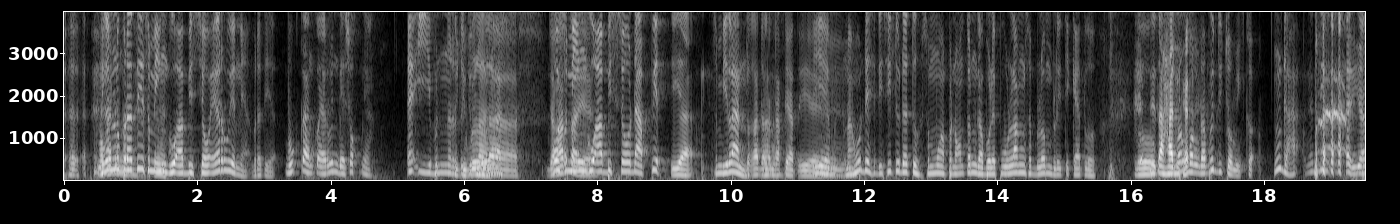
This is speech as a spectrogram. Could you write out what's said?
Ini kan lu berarti seminggu abis show Erwin ya berarti ya? Bukan kok Erwin besoknya. Eh iya bener 17. 17. Oh Jakarta seminggu ya? abis show David Iya. sembilan. Dekat dengan rakyat iya. Iya, nah udah di situ dah tuh semua penonton nggak boleh pulang sebelum beli tiket lu. Lu Ditahan. Bang Bang David di Comika. enggak, kan di- Iya,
